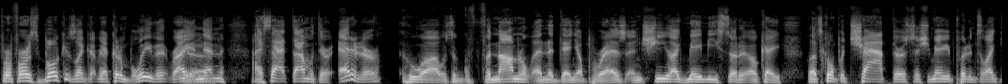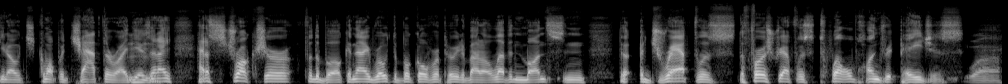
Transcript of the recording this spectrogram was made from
for a first book, it's like, I, mean, I couldn't believe it. Right. And then I sat down with their editor, who uh, was a phenomenal editor, Danielle Perez, and she like made me sort of okay, let's come up with chapters. So she made me put into like you know come up with chapter ideas, and I had a structure for the book, and then I wrote the book over a period of about eleven months, and the a draft was the first draft was twelve hundred pages, Wow.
